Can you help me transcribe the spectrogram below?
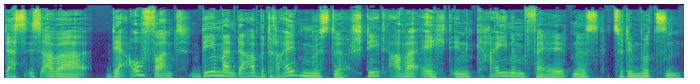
Das ist aber der Aufwand, den man da betreiben müsste, steht aber echt in keinem Verhältnis zu dem Nutzen,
